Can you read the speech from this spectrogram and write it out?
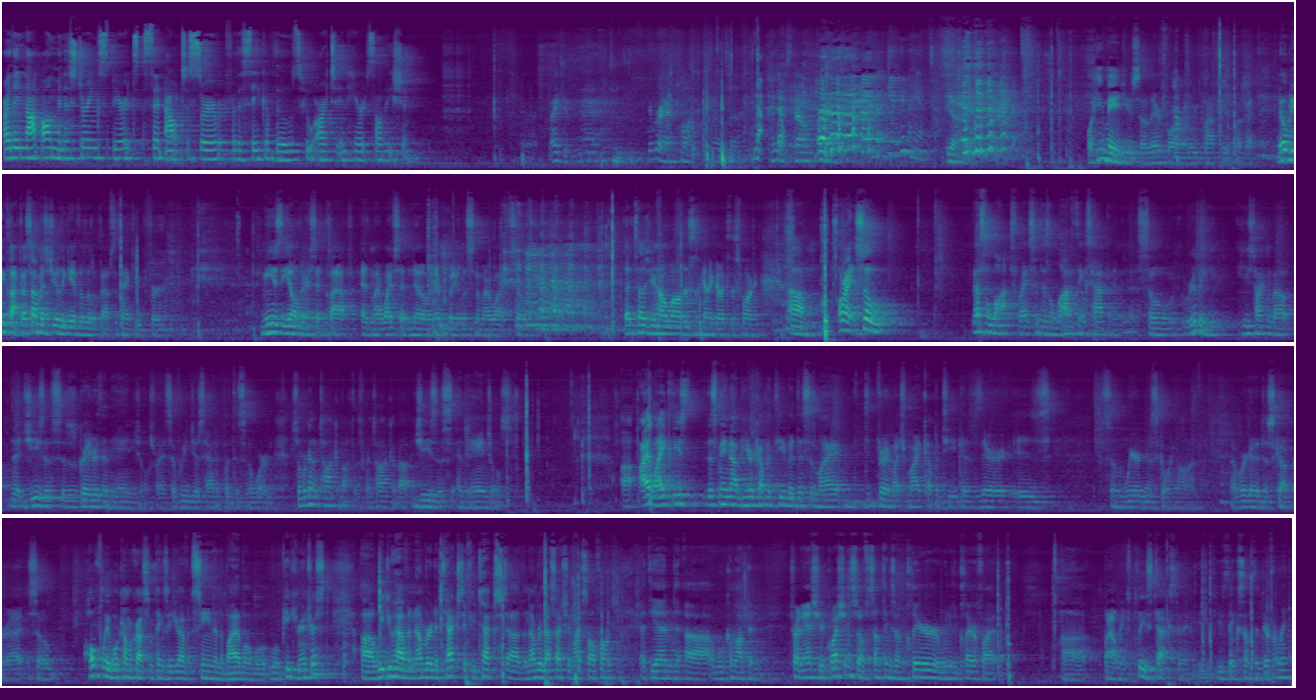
Are they not all ministering spirits sent out to serve for the sake of those who are to inherit salvation? Thank you. Give her a hand. Come on. No. Yes, no. Okay. Give him a hand. Yeah. Well, he made you, so therefore when we clap for you. Okay. Nobody clapped. I saw Miss Julie give a little clap, so thank you for. Me as the elder, I said clap, and my wife said no, and everybody listened to my wife. So that tells you how well this is going to go this morning. Um, all right, so that's a lot, right? So there's a lot of things happening in this. So really, he's talking about that Jesus is greater than the angels, right? So if we just had to put this in a word. So we're going to talk about this. We're going to talk about Jesus and the angels. Uh, I like these. This may not be your cup of tea, but this is my very much my cup of tea because there is some weirdness going on that we're going to discover. Right? So hopefully we'll come across some things that you haven't seen in the Bible will, will pique your interest. Uh, we do have a number to text. If you text uh, the number, that's actually my cell phone. At the end, uh, we'll come up and try to answer your question. So if something's unclear or we need to clarify it, uh, by all means, please text. And if, if you think something differently,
